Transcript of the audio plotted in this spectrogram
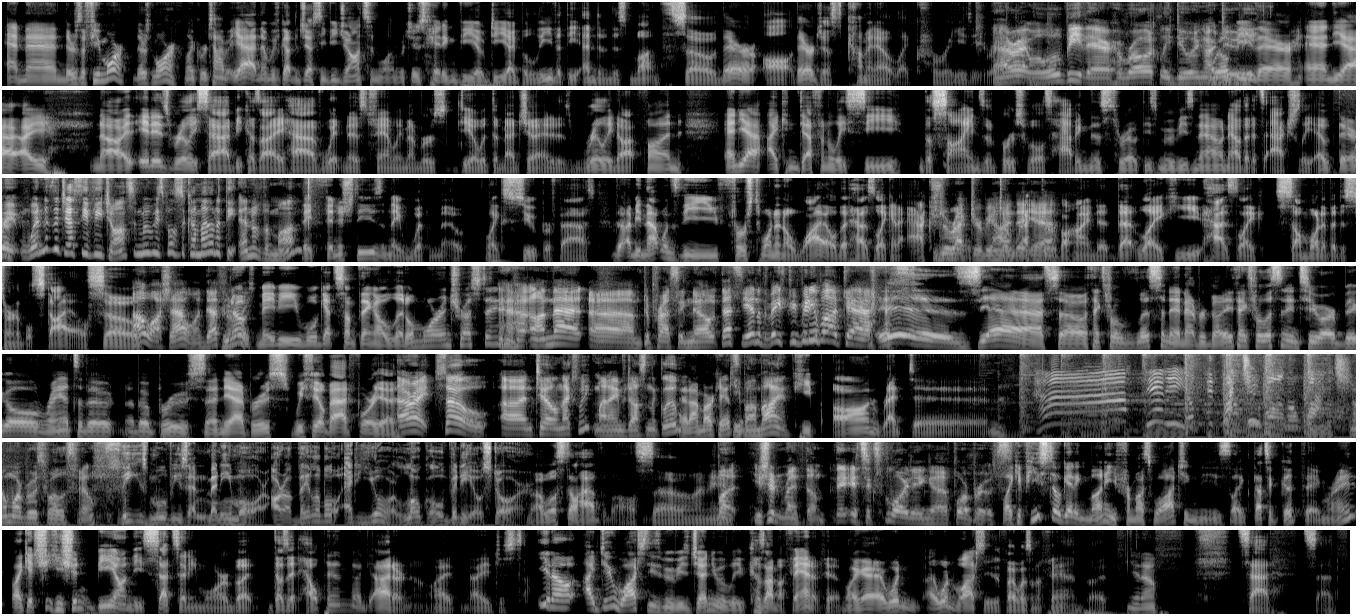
And then there's a few more. There's more. Like we're talking. Yeah, and then we've got the Jesse V. Johnson one, which is hitting VOD, I believe, at the end of this month. So they're all they're just coming out like crazy. Right All right, now. well we'll be there heroically doing our we'll duty. be there and yeah i no it, it is really sad because i have witnessed family members deal with dementia and it is really not fun and yeah i can definitely see the signs of bruce willis having this throughout these movies now now that it's actually out there Wait, when is the Jesse V. Johnson movie supposed to come out? At the end of the month? they finish these and they whip them out like super fast. I mean, that one's the first one in a while that has like an actual Director behind it, yeah. behind it that like he has like somewhat of a discernible style. So I'll watch that one definitely. who definitely. knows? Maybe we'll get something a little more interesting. On that um, depressing note, that's the end of the Bay Street Video Podcast. it is, yeah. So thanks for listening, everyone. Everybody. Thanks for listening to our big old rant about about Bruce. And yeah, Bruce, we feel bad for you. All right. So uh, until next week, my name's Justin Decloux. And I'm Mark Hanson. Keep on buying. Keep on renting. No more Bruce Willis films. These movies and many more are available at your local video store. Well, we'll still have them all, so I mean, But you shouldn't rent them. It's exploiting uh, poor Bruce. like if he's still getting money from us watching these, like that's a good thing, right? Like it, sh- he shouldn't be on these sets anymore. But does it help him? I, I don't know. I, I just, you know, I do watch these movies genuinely because I'm a fan of him. Like I, I wouldn't, I wouldn't watch these if I wasn't a fan. But you know, it's sad. It's sad.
